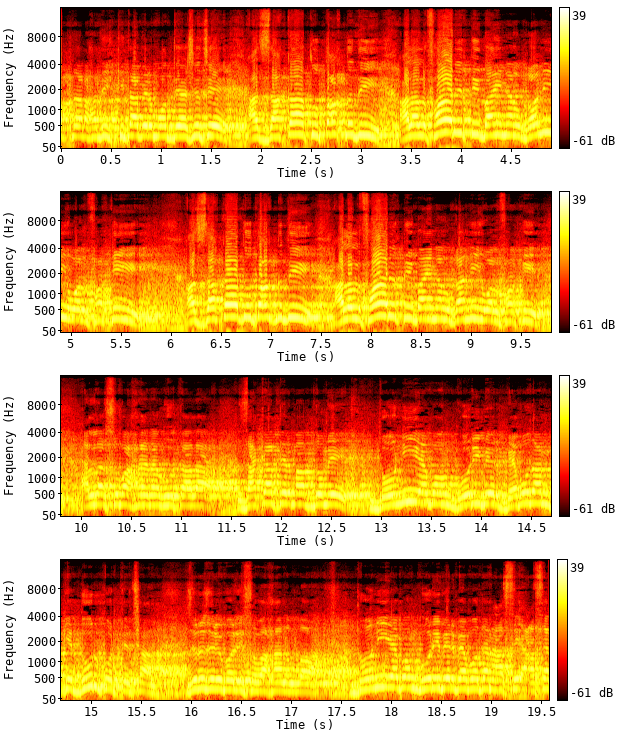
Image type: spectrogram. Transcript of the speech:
আপনার হাদিস কিতাবের মধ্যে এসেছে আর জাকাতু তাকদি আলাল গরিবের ব্যবধান আছে আছে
